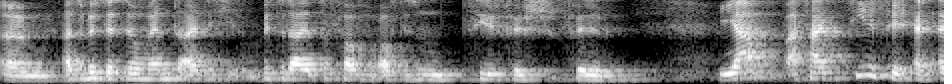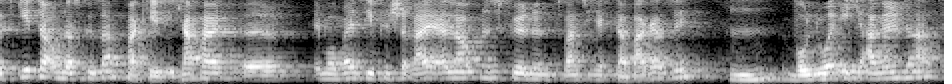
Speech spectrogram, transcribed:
Ähm, also bist du jetzt im Moment eigentlich, bist du da jetzt auf, auf diesem Zielfischfilm? Ja, was heißt Zielfisch? Es, es geht da um das Gesamtpaket. Ich habe halt äh, im Moment die Fischereierlaubnis für einen 20 Hektar Baggersee, mhm. wo nur ich angeln darf,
